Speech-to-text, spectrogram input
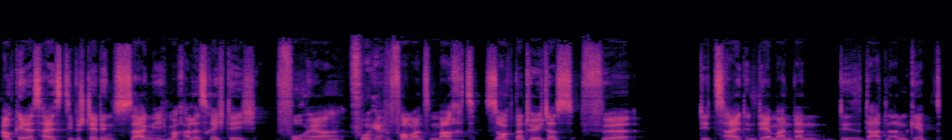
Okay, das heißt, die Bestätigung zu sagen, ich mache alles richtig vorher, vorher. bevor man es macht, sorgt natürlich, dass für die Zeit, in der man dann diese Daten angibt,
